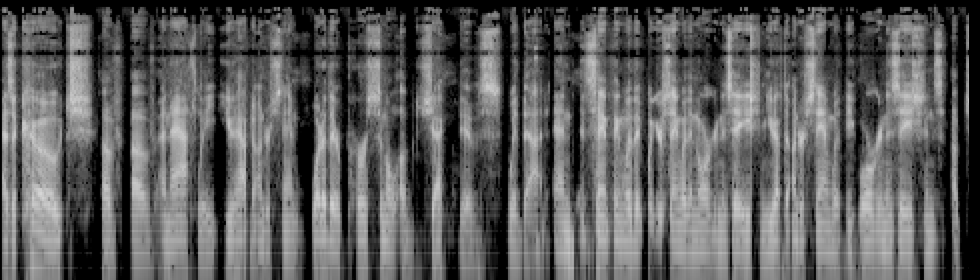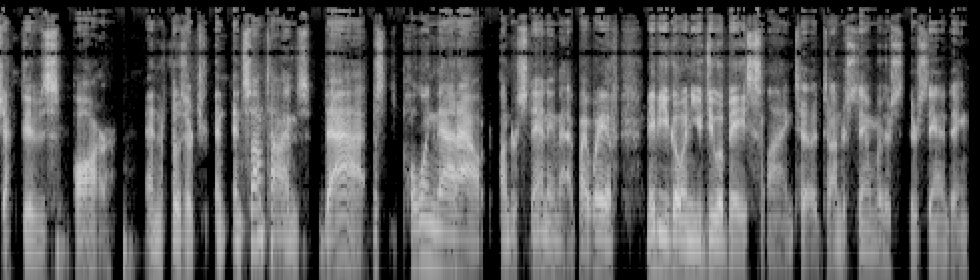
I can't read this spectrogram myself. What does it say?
as a coach of of an athlete, you have to understand what are their personal objectives with that, and it's same thing with it, what you're saying with an organization. You have to understand what the organization's objectives are are. And if those are and, and sometimes that just pulling that out understanding that by way of maybe you go and you do a baseline to, to understand where they're, they're standing.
